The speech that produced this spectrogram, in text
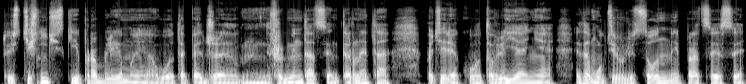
То есть технические проблемы, вот опять же фрагментация интернета, потеря какого-то влияния, это мультиреволюционные процессы.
